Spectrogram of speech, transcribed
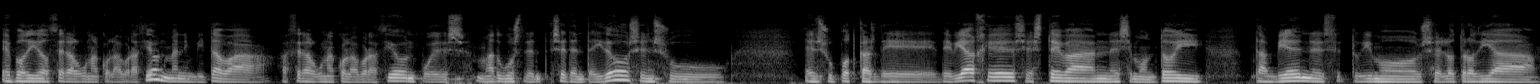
he podido hacer alguna colaboración. Me han invitado a hacer alguna colaboración, pues Madgus72 en su en su podcast de, de viajes, Esteban S. Montoy también estuvimos el otro día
